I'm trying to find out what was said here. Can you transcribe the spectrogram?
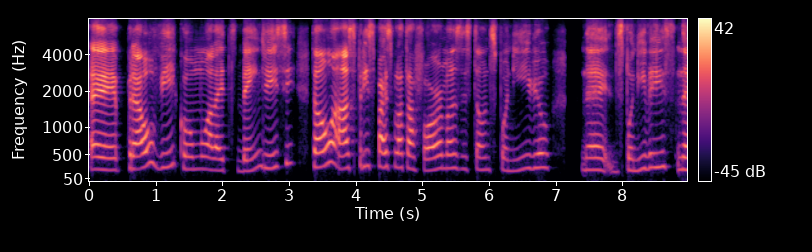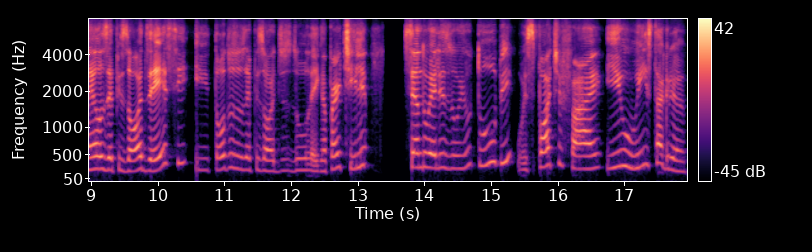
é, para ouvir, como o Alex bem disse, então as principais plataformas estão disponível, né, disponíveis, né, os episódios, esse e todos os episódios do Leiga Partilha, sendo eles o YouTube, o Spotify e o Instagram.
